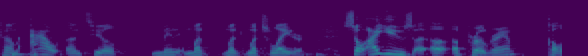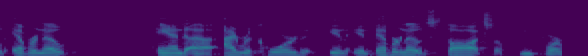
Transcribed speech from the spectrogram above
come out until much, much, much later. So I use a, a program called Evernote. And uh, I record in, in Evernote's thoughts for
